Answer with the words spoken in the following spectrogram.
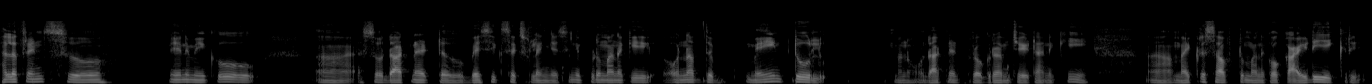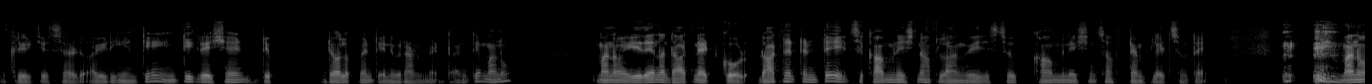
Hello friends. నేను మీకు so, dot net basics explain చేసింది ఇప్పుడు మనకి one of the main tool మనం డాట్ నెట్ ప్రోగ్రామ్ చేయడానికి మైక్రోసాఫ్ట్ మనకు ఒక క్రి క్రియేట్ చేశాడు. ఐడి అంటే ఇంటిగ్రేషన్ డెవలప్‌మెంట్ ఎన్విరాన్మెంట్. అంటే మనం, మనం ఏదైనా dot net code dot net అంటే it's a combination of languages, combinations of templates ఉంటాయి. మనం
